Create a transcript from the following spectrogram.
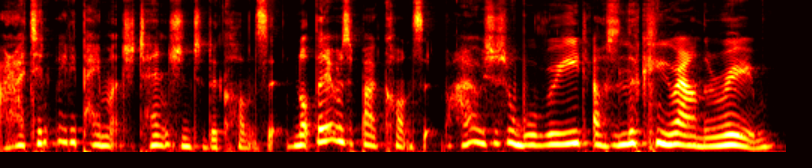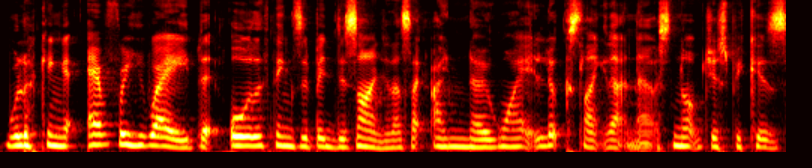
And i didn't really pay much attention to the concert. Not that it was a bad concert but i was just worried. I was looking around the room we're looking at every way that all the things have been designed. And i was like i know why it looks like that now. It's not just because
